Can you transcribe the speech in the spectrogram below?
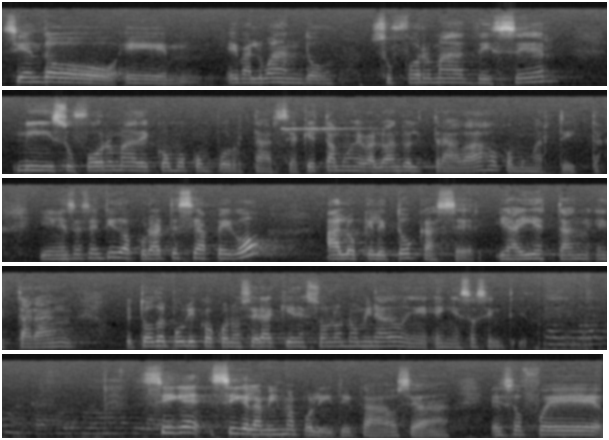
siendo, eh, evaluando su forma de ser ni su forma de cómo comportarse. Aquí estamos evaluando el trabajo como un artista. Y en ese sentido, Acurarte se apegó a lo que le toca hacer. Y ahí están, estarán, todo el público conocerá quiénes son los nominados en, en ese sentido. Sigue, sigue la misma política, o sea, eso fue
